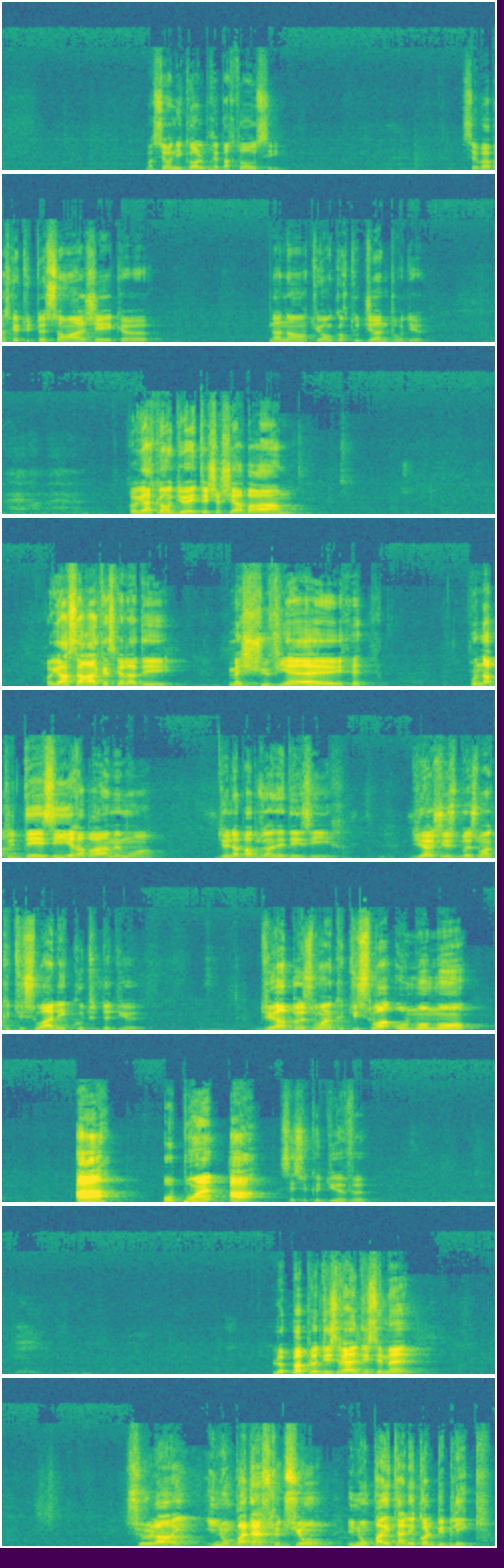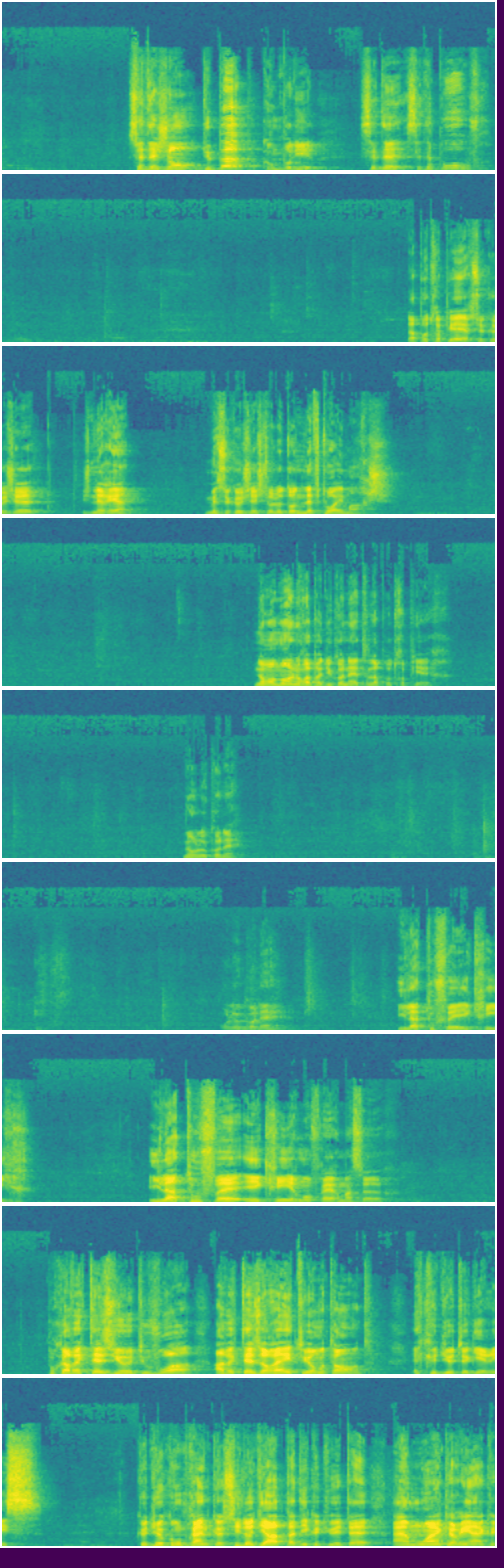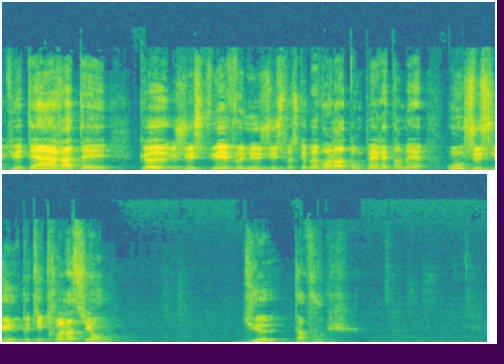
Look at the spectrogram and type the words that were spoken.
Ma sœur Nicole, prépare-toi aussi. C'est pas parce que tu te sens âgé que. Non, non, tu es encore toute jeune pour Dieu. Regarde quand Dieu a été chercher Abraham. Regarde Sarah, qu'est-ce qu'elle a dit? Mais je suis vieille. On n'a plus de désir, Abraham et moi. Dieu n'a pas besoin de désirs. Dieu a juste besoin que tu sois à l'écoute de Dieu. Dieu a besoin que tu sois au moment A, au point A. C'est ce que Dieu veut. Le peuple d'Israël disait, mais ceux-là, ils, n'ont pas d'instruction, ils n'ont pas été à l'école biblique. C'est des gens du peuple, comme on peut dire. C'est des, des pauvres. L'apôtre Pierre, ce que j'ai, je n'ai rien. Mais ce que j'ai, je te le donne. Lève-toi et marche. Normalement, on n'aurait pas dû connaître l'apôtre Pierre. Mais on le connaît. Le connaît. Il a tout fait écrire. Il a tout fait écrire, mon frère, ma soeur. Pour qu'avec tes yeux tu vois, avec tes oreilles tu entendes, et que Dieu te guérisse. Que Dieu comprenne que si le diable t'a dit que tu étais un moins que rien, que tu étais un raté, que juste tu es venu juste parce que ben voilà, ton père et ta mère ont juste eu une petite relation. Dieu t'a voulu.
